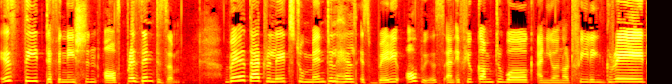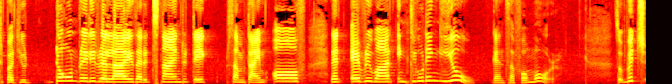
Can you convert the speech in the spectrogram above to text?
is the definition of presenteeism. Where that relates to mental health is very obvious, and if you come to work and you're not feeling great, but you don't really realize that it's time to take some time off, then everyone, including you, can suffer more. So, which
